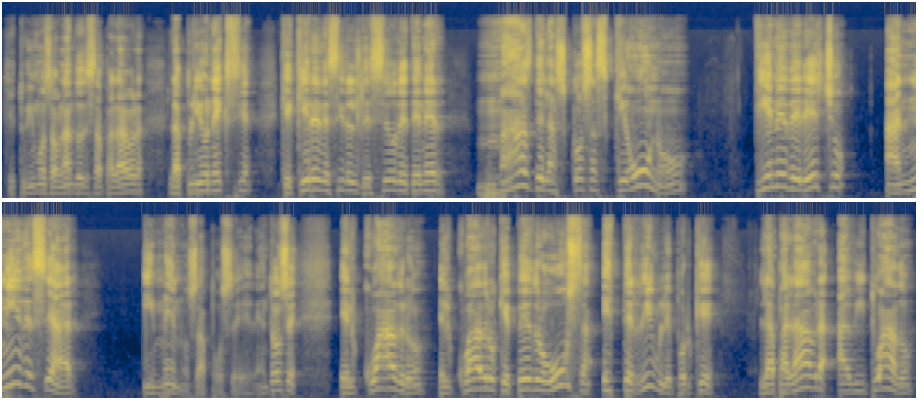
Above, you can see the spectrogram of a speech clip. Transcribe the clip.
Que estuvimos hablando de esa palabra, la plionexia, que quiere decir el deseo de tener más de las cosas que uno tiene derecho a ni desear y menos a poseer. Entonces, el cuadro, el cuadro que Pedro usa es terrible porque la palabra habituado,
